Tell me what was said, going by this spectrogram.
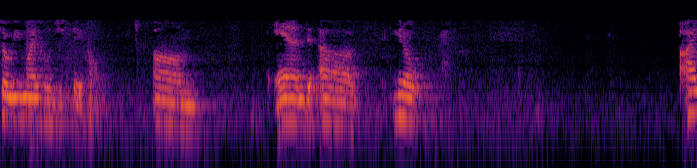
So you might as well just stay home. Um, and uh, you know, I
